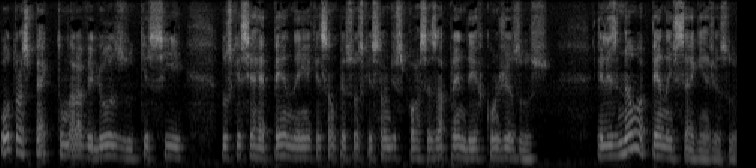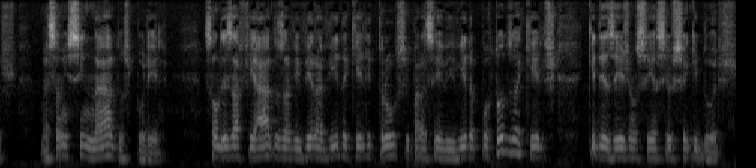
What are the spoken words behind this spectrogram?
Outro aspecto maravilhoso que se dos que se arrependem é que são pessoas que estão dispostas a aprender com Jesus. Eles não apenas seguem a Jesus, mas são ensinados por ele. São desafiados a viver a vida que ele trouxe para ser vivida por todos aqueles que desejam ser seus seguidores.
